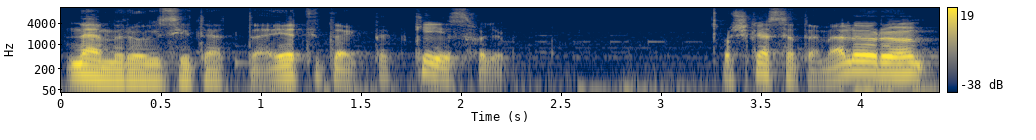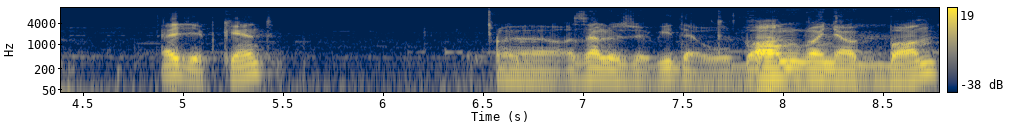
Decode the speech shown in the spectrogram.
nem rögzítette, értitek? Tehát kész vagyok. Most kezdhetem előről. Egyébként az előző videóban, hanganyagban,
